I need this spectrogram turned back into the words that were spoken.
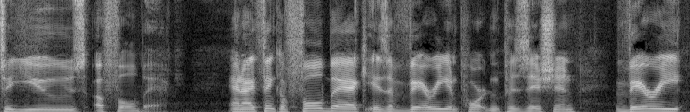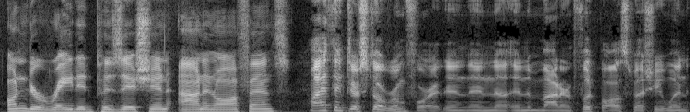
to use a fullback, and I think a fullback is a very important position, very underrated position on an offense. I think there's still room for it in in, uh, in the modern football, especially when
